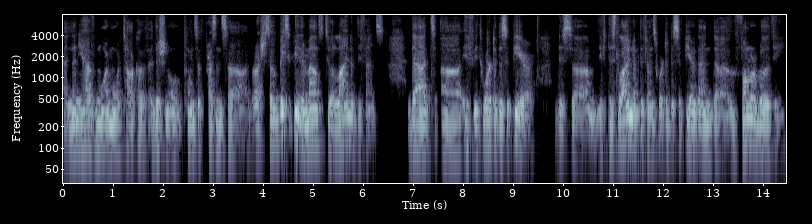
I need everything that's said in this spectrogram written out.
And then you have more and more talk of additional points of presence uh, in Russia. So basically it amounts to a line of defense that if it were to disappear, this um, if this line of defense were to disappear, then the vulnerability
